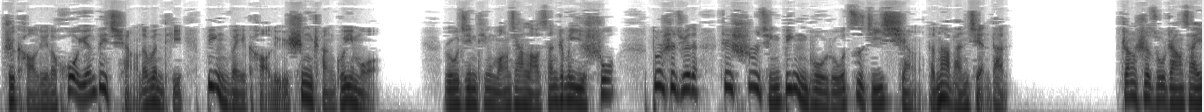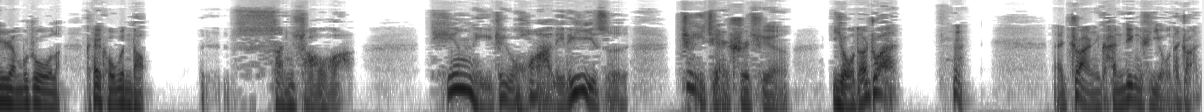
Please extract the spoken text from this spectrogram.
只考虑了货源被抢的问题，并未考虑生产规模。如今听王家老三这么一说，顿时觉得这事情并不如自己想的那般简单。张氏族长再也忍不住了，开口问道：“三少啊，听你这个话里的意思，这件事情有的赚？哼，那赚肯定是有的赚，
